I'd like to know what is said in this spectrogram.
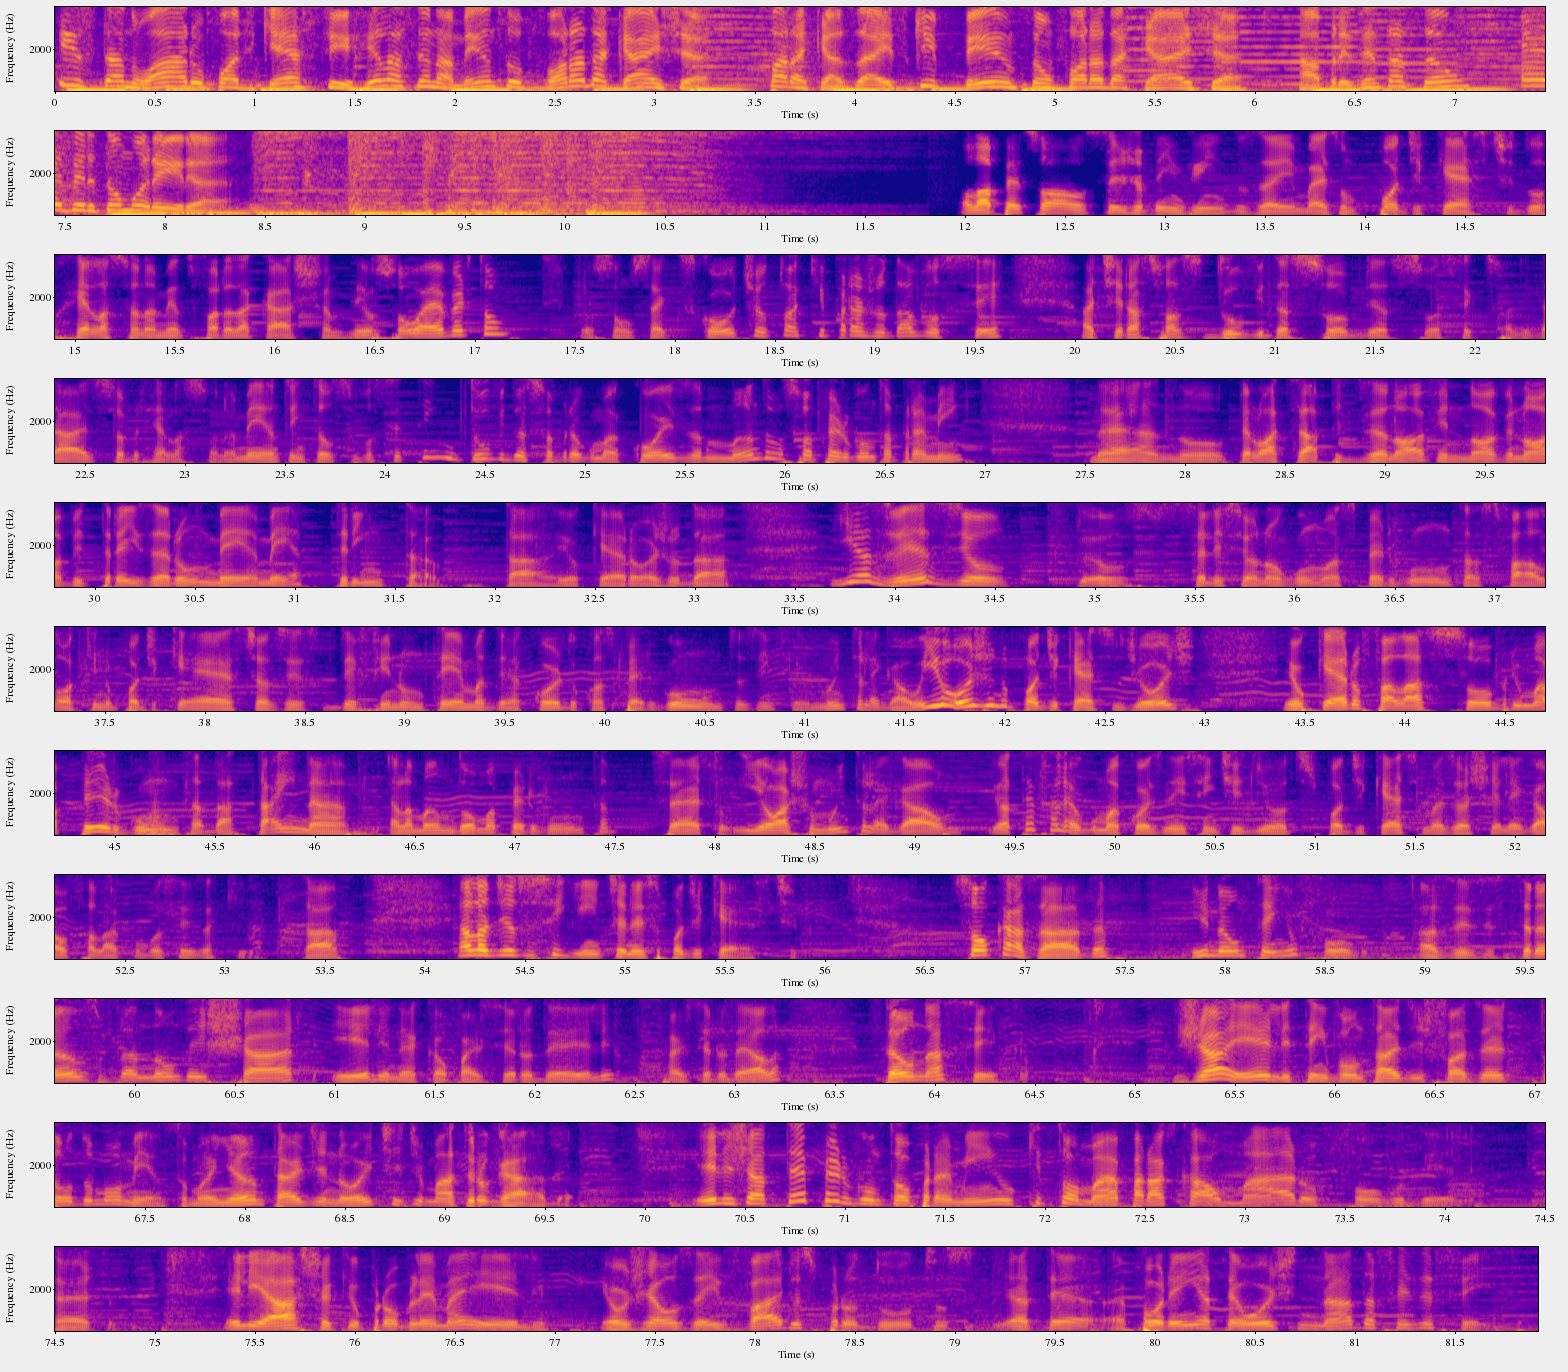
Está no ar o podcast Relacionamento Fora da Caixa. Para casais que pensam fora da caixa. A apresentação: Everton Moreira. Olá pessoal, sejam bem-vindos aí a mais um podcast do Relacionamento Fora da Caixa. Eu sou o Everton, eu sou um sex coach, eu tô aqui para ajudar você a tirar suas dúvidas sobre a sua sexualidade, sobre relacionamento. Então, se você tem dúvidas sobre alguma coisa, manda a sua pergunta para mim, né, no pelo WhatsApp 19 99301 6630, tá? Eu quero ajudar. E às vezes eu eu seleciono algumas perguntas, falo aqui no podcast, às vezes defino um tema de acordo com as perguntas, enfim, muito legal. E hoje, no podcast de hoje, eu quero falar sobre uma pergunta da Tainá. Ela mandou uma pergunta, certo? E eu acho muito legal. Eu até falei alguma coisa nesse sentido em outros podcasts, mas eu achei legal falar com vocês aqui, tá? Ela diz o seguinte nesse podcast: Sou casada, e não tenho fogo. Às vezes transo para não deixar ele, né, que é o parceiro dele, parceiro dela, tão na seca. Já ele tem vontade de fazer todo momento, manhã, tarde, noite e de madrugada. Ele já até perguntou para mim o que tomar para acalmar o fogo dele, certo? Ele acha que o problema é ele. Eu já usei vários produtos e até, porém até hoje nada fez efeito.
